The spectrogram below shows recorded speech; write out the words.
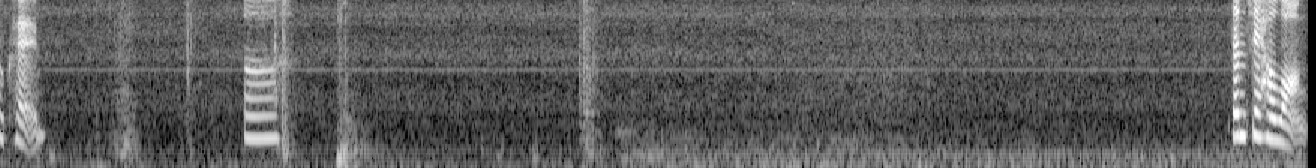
Okay. Uh. Doesn't say how long.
